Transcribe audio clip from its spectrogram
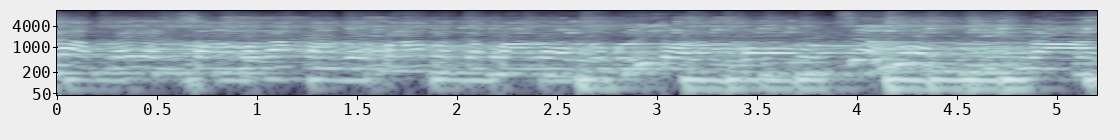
ราบและยันซาวรักการไฟฟ้าปัจจปารองกระมือจอลังคองร่วมทีมงาน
